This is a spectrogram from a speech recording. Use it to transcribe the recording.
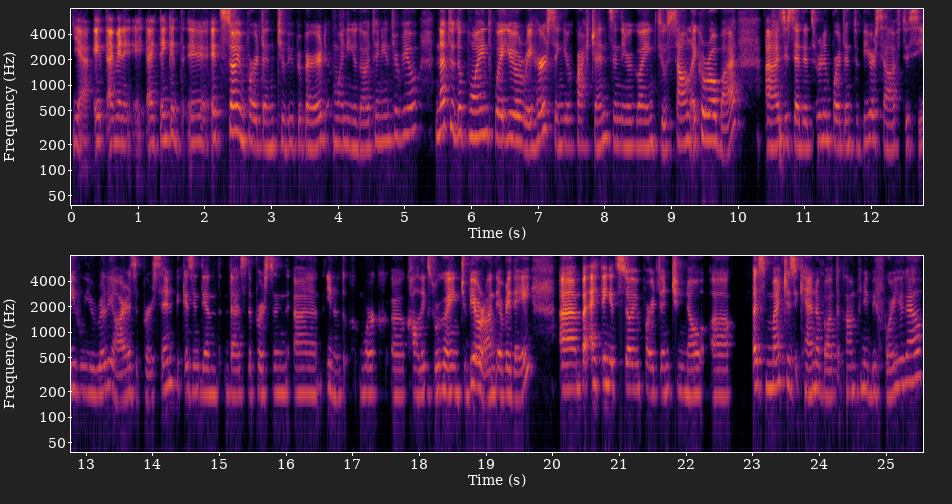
yeah it i mean it, i think it, it, it's so important to be prepared when you go to an interview not to the point where you're rehearsing your questions and you're going to sound like a robot. As you said it's really important to be yourself to see who you really are as a person because in the end that's the person uh, you know the work uh, colleagues we're going to be around every day. Um, but i think it's so important to know uh, as much as you can about the company before you go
